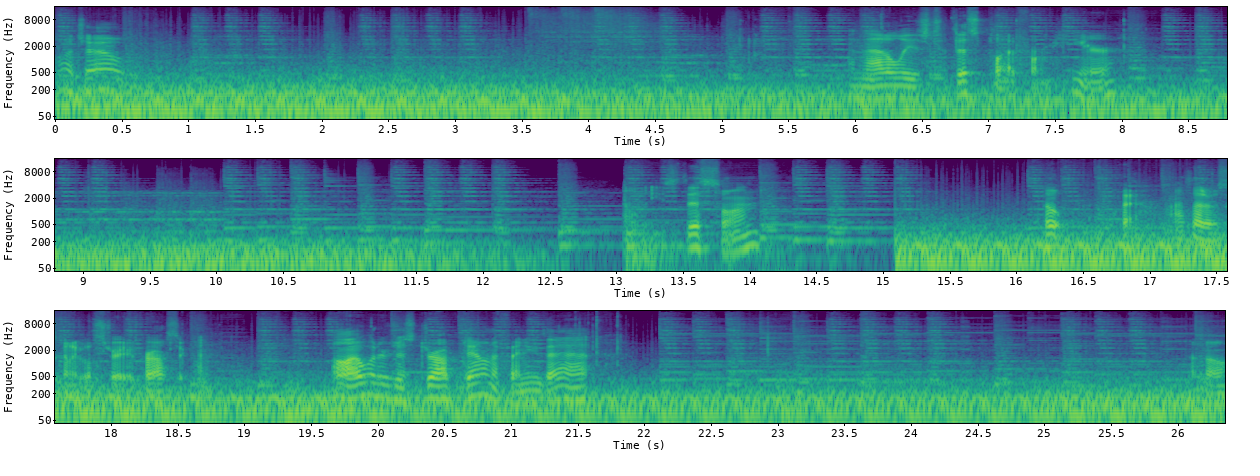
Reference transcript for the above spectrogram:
Watch out! And that'll lead us to this platform here. This one. Oh, okay. I thought I was gonna go straight across again. Oh, I would have just dropped down if I knew that. Uh,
